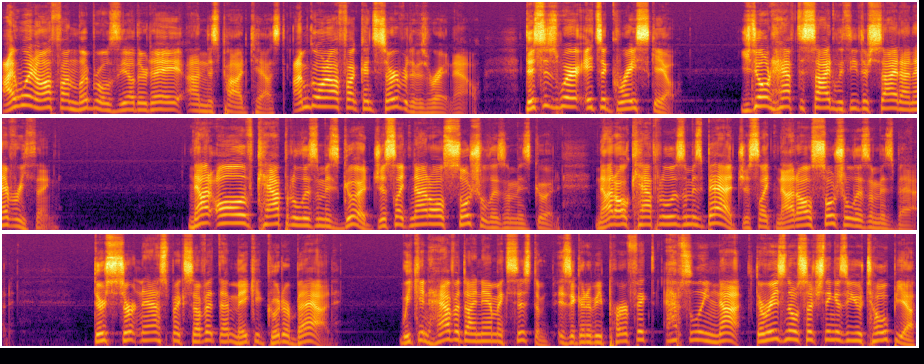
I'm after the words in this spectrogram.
I went off on liberals the other day on this podcast. I'm going off on conservatives right now. This is where it's a grayscale. You don't have to side with either side on everything. Not all of capitalism is good, just like not all socialism is good. Not all capitalism is bad, just like not all socialism is bad. There's certain aspects of it that make it good or bad. We can have a dynamic system. Is it going to be perfect? Absolutely not. There is no such thing as a utopia.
